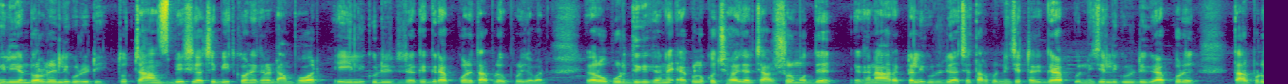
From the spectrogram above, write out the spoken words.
মিলিয়ন ডলারের লিকুইডিটি তো চান্স বেশি আছে বিটকয়েন এখানে ডাম্প হওয়ার, এই লিকুইডিটিটাকে গ্র্যাপ করে তারপরে উপরে যাবার। এবার ওপরের দিকে এখানে এক লক্ষ ছয় হাজার চারশোর মধ্যে এখানে আর একটা লিকুইডিটি আছে, তারপর নিচেরটাকে গ্র্যাপ নিচের লিকুইডিটি গ্র্যাপ করে তারপরে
